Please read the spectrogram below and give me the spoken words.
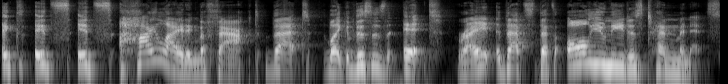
it's it's it's highlighting the fact that like this is it right? That's that's all you need is 10 minutes.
